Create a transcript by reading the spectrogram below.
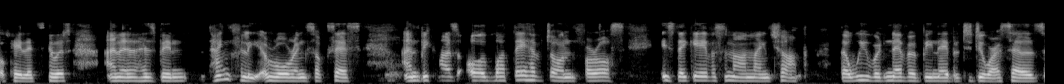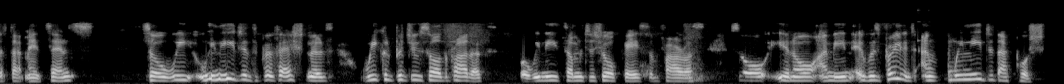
okay, let's do it. And it has been thankfully a roaring success. And because all what they have done for us is they gave us an online shop that we would never been able to do ourselves, if that made sense. So we, we needed the professionals. We could produce all the products, but we need someone to showcase them for us. So, you know, I mean, it was brilliant. And we needed that push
